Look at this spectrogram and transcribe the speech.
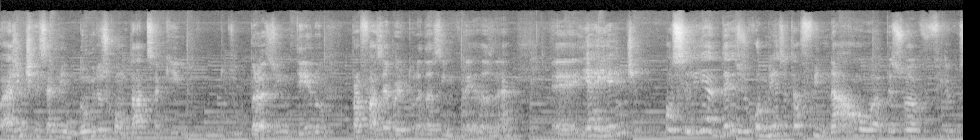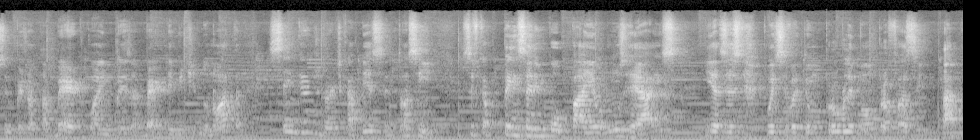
a gente recebe inúmeros contatos aqui do Brasil inteiro para fazer a abertura das empresas, né? É, e aí a gente auxilia desde o começo até o final, a pessoa fica com o CNPJ aberto, com a empresa aberta, emitindo nota, sem grande dor de cabeça. Então assim, você fica pensando em poupar aí alguns reais e às vezes depois você vai ter um problemão para fazer, tá?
